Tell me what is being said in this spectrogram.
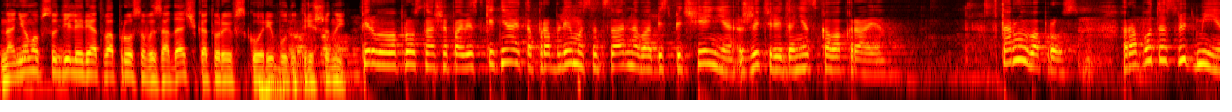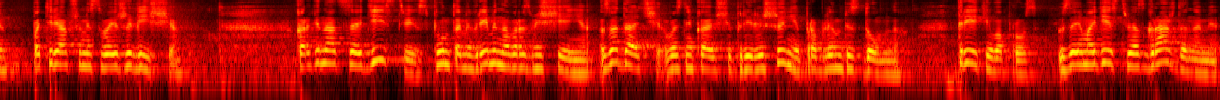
На нем обсудили ряд вопросов и задач, которые вскоре будут решены. Первый вопрос нашей повестки дня – это проблемы социального обеспечения жителей Донецкого края. Второй вопрос – работа с людьми, потерявшими свои жилища. Координация действий с пунктами временного размещения. Задачи, возникающие при решении проблем бездомных. Третий вопрос. Взаимодействие с гражданами,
